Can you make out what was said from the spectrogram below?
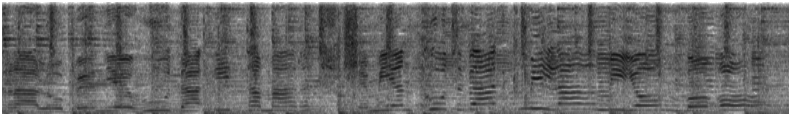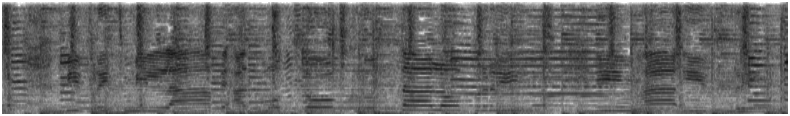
אקרא לו בן יהודה איתמר, שמינקות ועד קמילה מיום בואו, בברית מילה ועד מותו כרותה לו ברית עם העברית,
